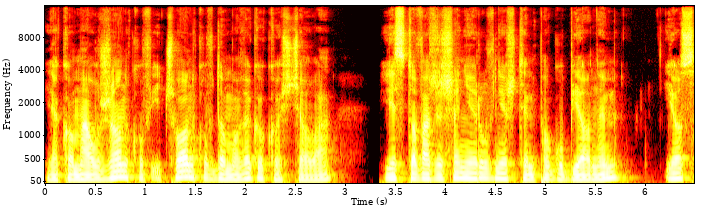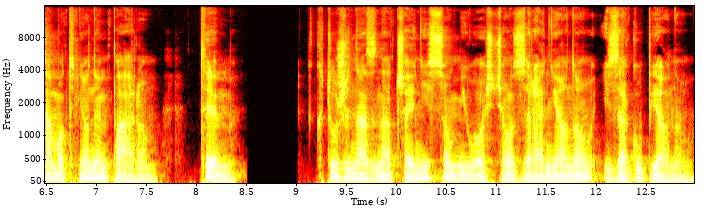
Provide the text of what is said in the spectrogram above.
jako małżonków i członków domowego kościoła, jest towarzyszenie również tym pogubionym i osamotnionym parom, tym, którzy naznaczeni są miłością zranioną i zagubioną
